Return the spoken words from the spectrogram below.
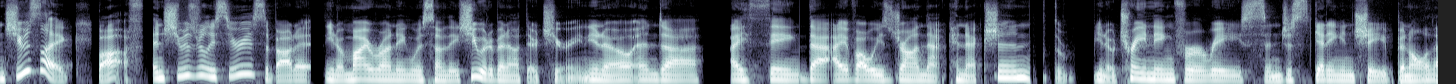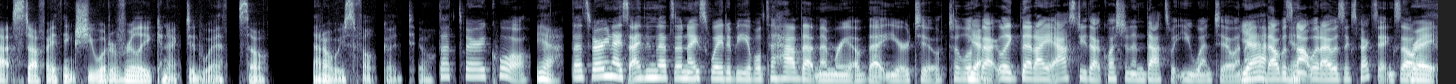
And she was like buff and she was really serious about it. You know, my running was something she would have been out there cheering, you know, and uh, I think that I've always drawn that connection, the, you know, training for a race and just getting in shape and all of that stuff. I think she would have really connected with. So that always felt good too. That's very cool. Yeah. That's very nice. I think that's a nice way to be able to have that memory of that year too. To look Yeah. back, like that, I asked you that question, and that's what you went to, and I- Yeah, that was yeah. not what I was expecting. So Right.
